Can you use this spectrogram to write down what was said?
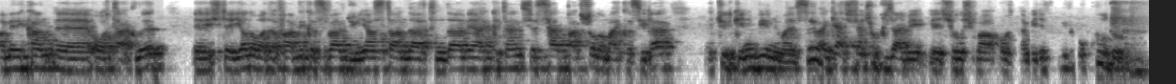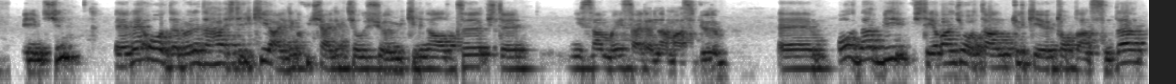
Amerikan e, ortaklığı. E, işte Yalova'da fabrikası var dünya standartında ve hakikaten işte Selpak Solo markasıyla Türkiye'nin bir numarası. Gerçekten çok güzel bir e, çalışma ortamıydı. Bir okuldu benim için. E, ve orada böyle daha işte iki aylık, üç aylık çalışıyorum. 2006 işte Nisan-Mayıs aylarından bahsediyorum. Ee, orada bir işte yabancı ortağın Türkiye toplantısında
